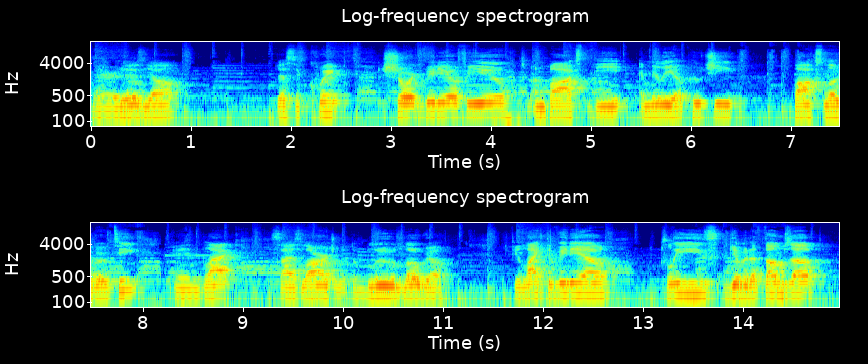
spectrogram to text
There it is, y'all. Just a quick, short video for you to unbox the Emilio Pucci box logo tee in black, size large with the blue logo. If you like the video, please give it a thumbs up,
